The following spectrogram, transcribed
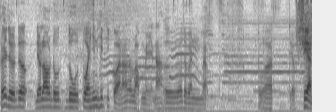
เฮ้ยเดี๋ยวเดี๋ยวเราดูดูตัวฮิตฮิตดีกว่านะสำหรับเมดนะ เออก็จะเป็นแบบตัวเดี๋ยวเซียน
